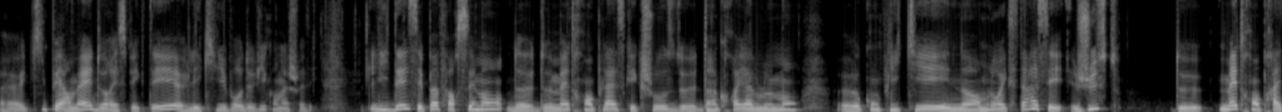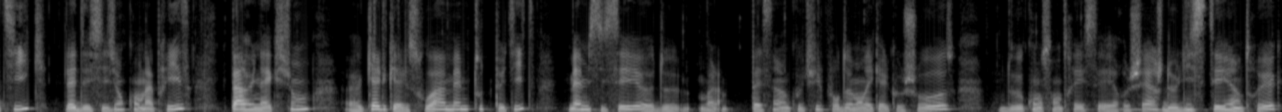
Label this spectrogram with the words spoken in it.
euh, qui permet de respecter l'équilibre de vie qu'on a choisi. L'idée, c'est pas forcément de, mettre en place quelque chose d'incroyablement compliqué, énorme, lourd, etc. C'est juste de mettre en pratique la décision qu'on a prise par une action, quelle qu'elle soit, même toute petite, même si c'est de voilà, passer un coup de fil pour demander quelque chose, de concentrer ses recherches, de lister un truc,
